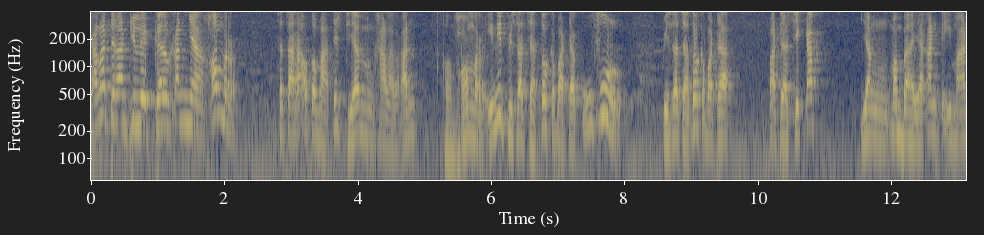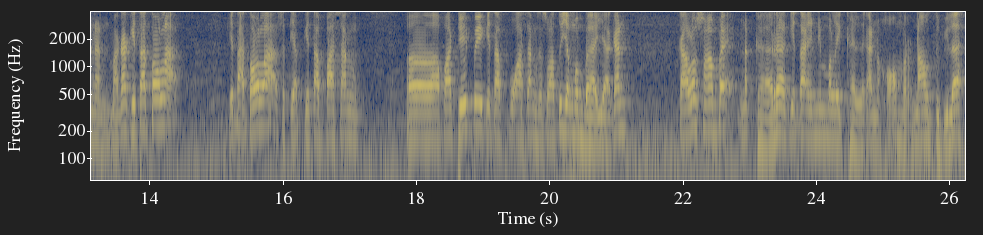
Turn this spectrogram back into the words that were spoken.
Karena dengan dilegalkannya khamr secara otomatis dia menghalalkan Khamr. khamr. Ini bisa jatuh kepada kufur. Bisa jatuh kepada pada sikap yang membahayakan keimanan. Maka kita tolak. Kita tolak setiap kita pasang eh, apa DP, kita pasang sesuatu yang membahayakan kalau sampai negara kita ini melegalkan khomer, naudzubillah,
